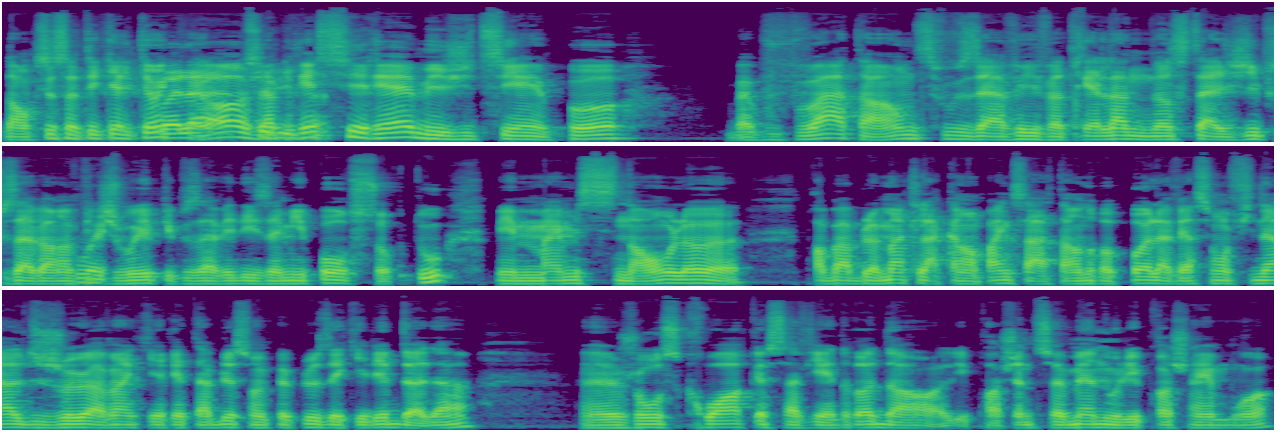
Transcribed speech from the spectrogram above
Donc, si c'était quelqu'un qui, ah, j'apprécierais, mais j'y tiens pas ben, vous pouvez attendre si vous avez votre élan de nostalgie, puis vous avez envie de jouer, puis que vous avez des amis pour surtout. Mais même sinon, là, probablement que la campagne, ça attendra pas la version finale du jeu avant qu'ils rétablissent un peu plus d'équilibre dedans. Euh, j'ose croire que ça viendra dans les prochaines semaines ou les prochains mois.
